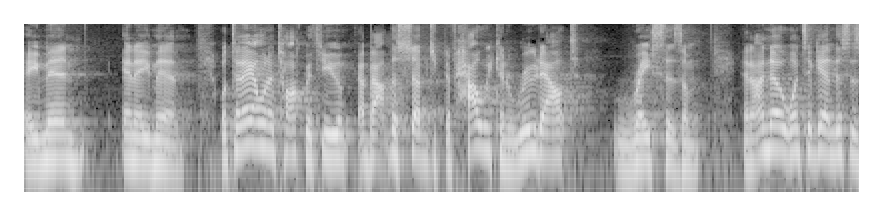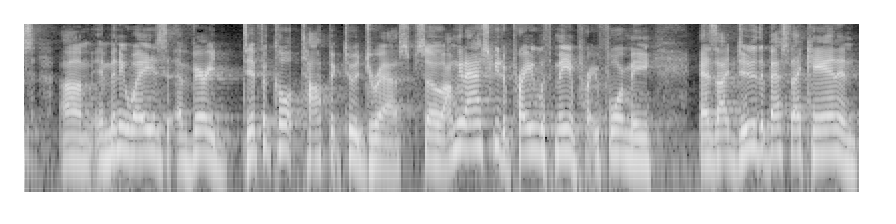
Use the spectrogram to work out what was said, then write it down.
Amen and amen. Well, today I want to talk with you about the subject of how we can root out racism. And I know, once again, this is um, in many ways a very difficult topic to address. So I'm going to ask you to pray with me and pray for me as I do the best I can.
